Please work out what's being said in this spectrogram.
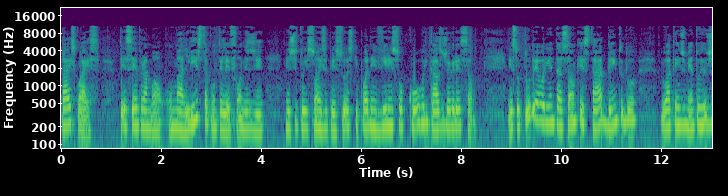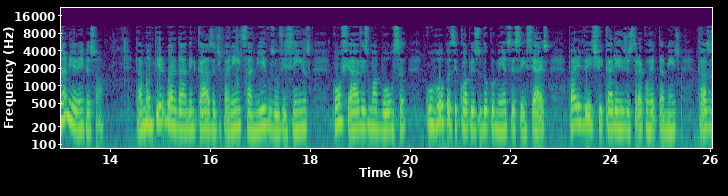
tais quais ter sempre à mão uma lista com telefones de instituições e pessoas que podem vir em socorro em caso de agressão. Isso tudo é orientação que está dentro do, do atendimento Rio de Janeiro, hein, pessoal? Tá? Manter guardada em casa de parentes, amigos ou vizinhos confiáveis uma bolsa com roupas e cópias de documentos essenciais para identificar e registrar corretamente, caso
